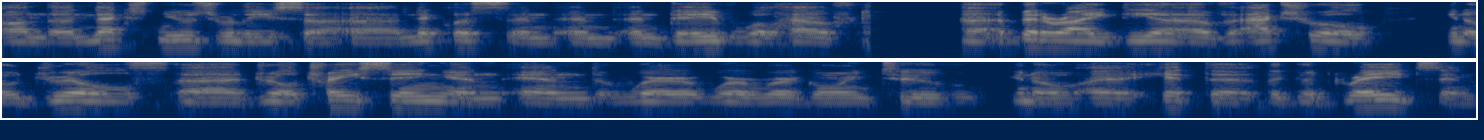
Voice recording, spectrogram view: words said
on the next news release, uh, uh, Nickolas and, and, and Dave will have a better idea of actual you know drills uh, drill tracing and and where where we're going to you know hit the the good grades and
